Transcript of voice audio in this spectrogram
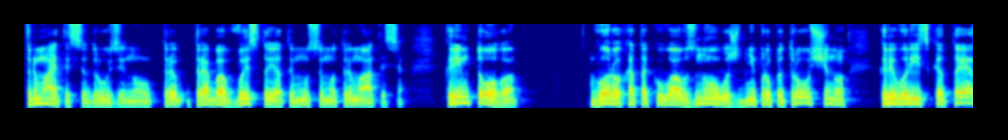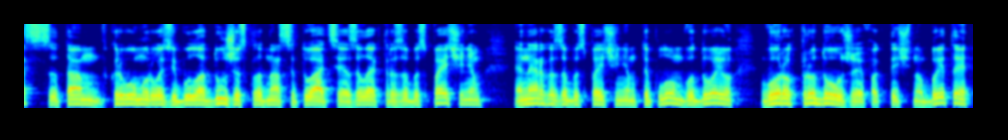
Тримайтеся, друзі. Ну треба вистояти, мусимо триматися. Крім того, ворог атакував знову ж Дніпропетровщину, Криворізька ТЕС. Там в Кривому Розі була дуже складна ситуація з електрозабезпеченням, енергозабезпеченням, теплом, водою. Ворог продовжує фактично бити.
